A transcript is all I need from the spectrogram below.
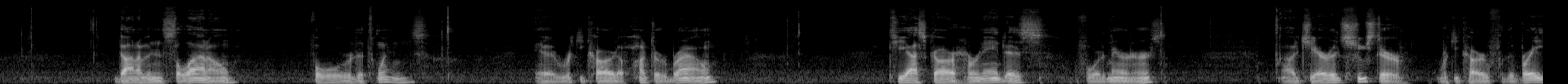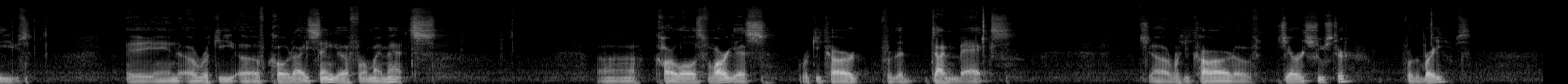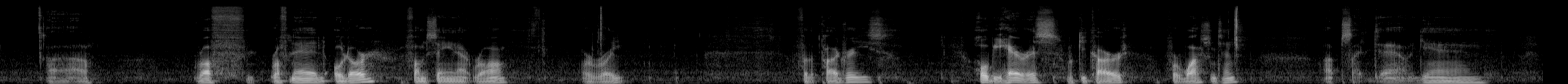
Donovan Solano for the Twins. A rookie card of Hunter Brown. Teoscar Hernandez for the Mariners. Uh, Jared Schuster, rookie card for the Braves. And a rookie of Kodai Senga for my Mets. Uh, Carlos Vargas, rookie card for the Diamondbacks. Uh, rookie card of Jared Schuster for the Braves. Uh, Rough, Rougned Odor, if I'm saying that wrong or right, for the Padres. Hobie Harris, rookie card for Washington. Upside down again.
